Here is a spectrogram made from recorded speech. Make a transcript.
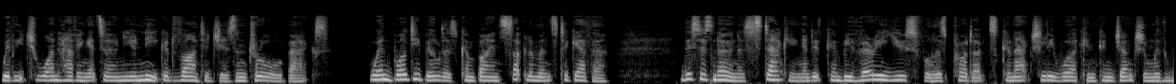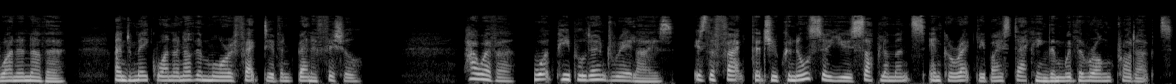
with each one having its own unique advantages and drawbacks. When bodybuilders combine supplements together, this is known as stacking and it can be very useful as products can actually work in conjunction with one another and make one another more effective and beneficial. However, what people don't realize is the fact that you can also use supplements incorrectly by stacking them with the wrong products,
